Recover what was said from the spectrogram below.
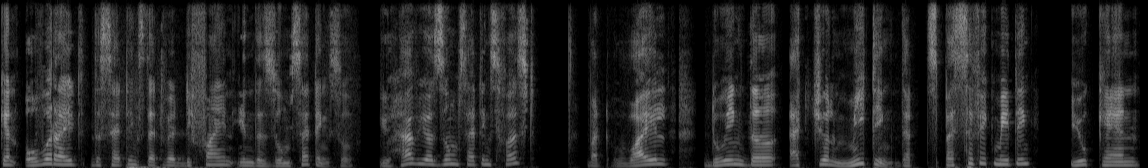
can override the settings that were defined in the Zoom settings. So you have your Zoom settings first, but while doing the actual meeting, that specific meeting, you can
